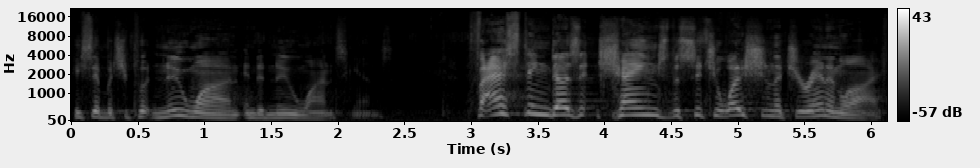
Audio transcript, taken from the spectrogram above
He said, But you put new wine into new wineskins. Fasting doesn't change the situation that you're in in life,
